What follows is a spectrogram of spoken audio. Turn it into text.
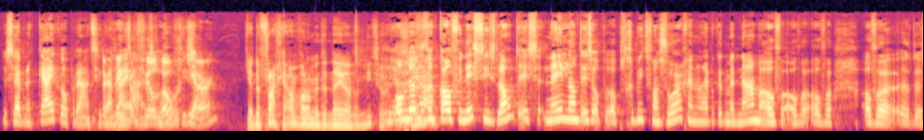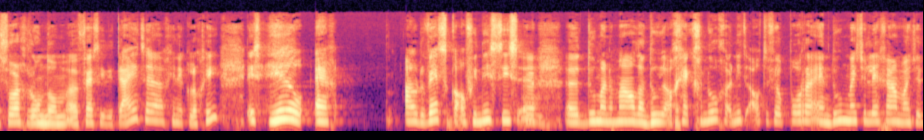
Dus ze hebben een kijkoperatie Dat bij mij klinkt toch veel uitgevoerd. Ja. Ja, dan vraag je aan waarom het in Nederland dat niet zo is. Ja. Omdat het een Calvinistisch land is. Nederland is op, op het gebied van zorg. En dan heb ik het met name over, over, over, over eh, de zorg rondom eh, fertiliteit, eh, gynaecologie. Is heel erg ouderwets, Calvinistisch. eh, eh, doe maar normaal, dan doe je al gek genoeg. Niet al te veel porren en doen met je lichaam. Want je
